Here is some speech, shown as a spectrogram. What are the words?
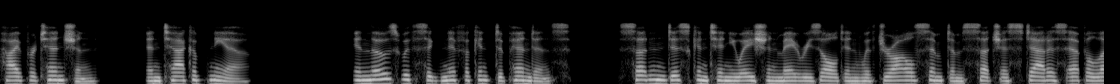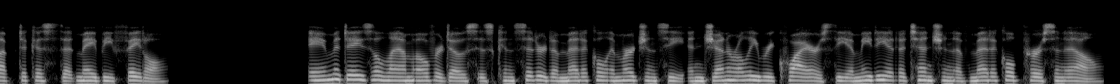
hypertension, and tachypnea. In those with significant dependence, sudden discontinuation may result in withdrawal symptoms such as status epilepticus that may be fatal. A midazolam overdose is considered a medical emergency and generally requires the immediate attention of medical personnel.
